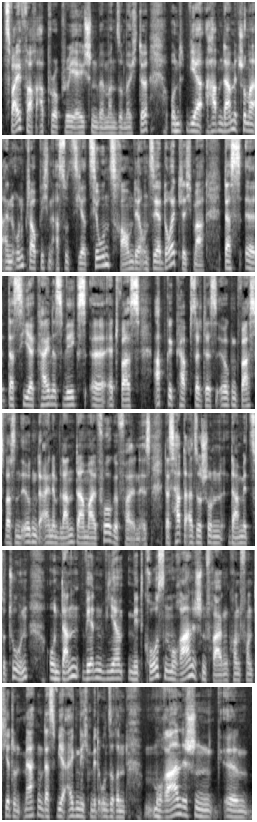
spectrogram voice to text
zweifach Dreifach Appropriation, wenn man so möchte. Und wir haben damit schon mal einen unglaublichen Assoziationsraum, der uns sehr deutlich macht, dass äh, dass hier keineswegs äh, etwas abgekapseltes irgendwas, was in irgendeinem Land da mal vorgefallen ist. Das hat also schon damit zu tun. Und dann werden wir mit großen moralischen Fragen konfrontiert und merken, dass wir eigentlich mit unseren moralischen äh,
